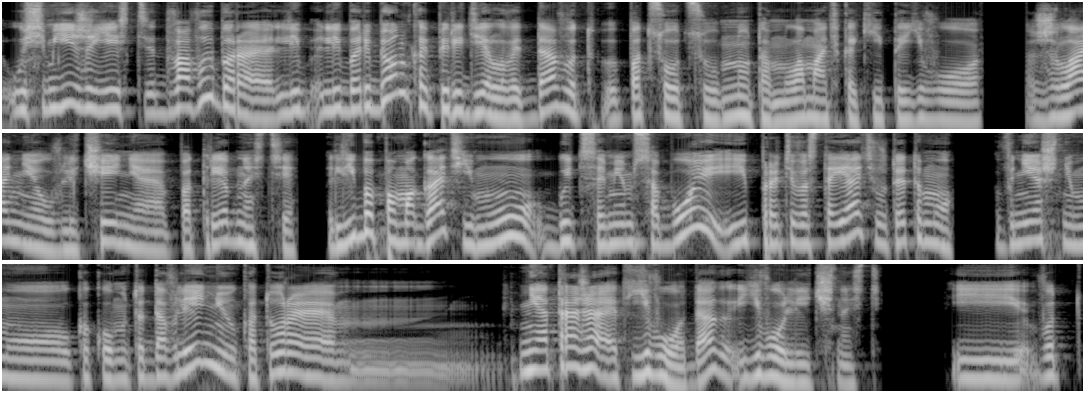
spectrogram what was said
у семьи же есть два выбора. Либо, ребенка переделывать, да, вот под социум, ну там ломать какие-то его желания, увлечения, потребности, либо помогать ему быть самим собой и противостоять вот этому внешнему какому-то давлению, которое не отражает его, да, его личность. И вот,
